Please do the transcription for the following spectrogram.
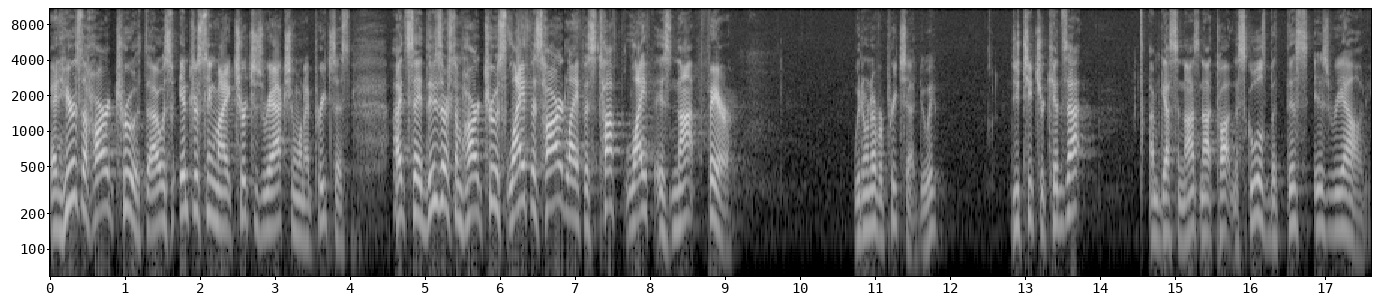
And here's the hard truth. I was interesting my church's reaction when I preached this. I'd say these are some hard truths. Life is hard, life is tough, life is not fair. We don't ever preach that, do we? Do you teach your kids that? I'm guessing not. It's not taught in the schools, but this is reality.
